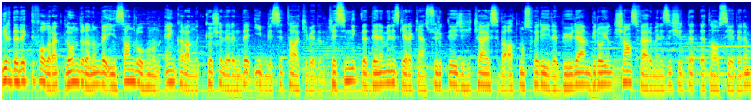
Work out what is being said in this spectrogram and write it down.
Bir dedektif olarak Londra'nın ve insan ruhunun en karanlık köşelerinde iblisi takip edin. Kesinlikle denemeniz gereken sürükleyici hikayesi ve atmosferiyle büyüleyen bir oyun şans vermenizi şiddetle tavsiye ederim.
